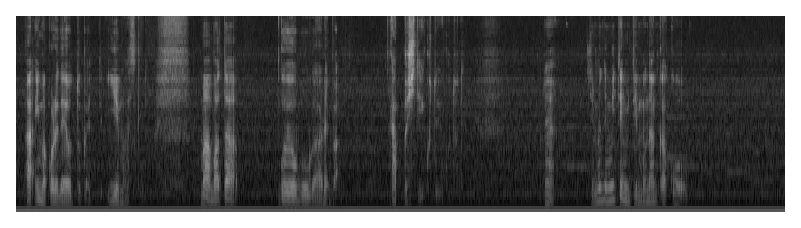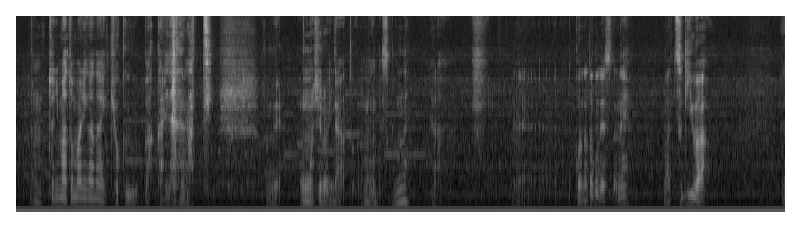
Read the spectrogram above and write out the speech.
「あ今これだよ」とか言って言えますけどまあまたご要望があればアップしていくということで。ね自分で見てみてもなんかこう本当にまとまりがない曲ばっかりだなっていうので面白いなと思うんですけどね、えー、こんなとこですかね、まあ、次は、え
